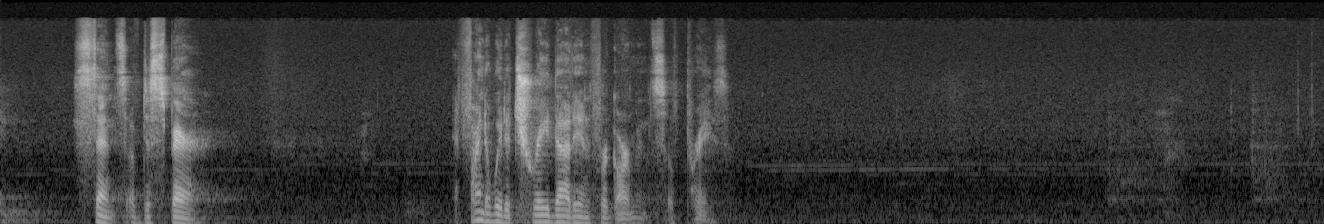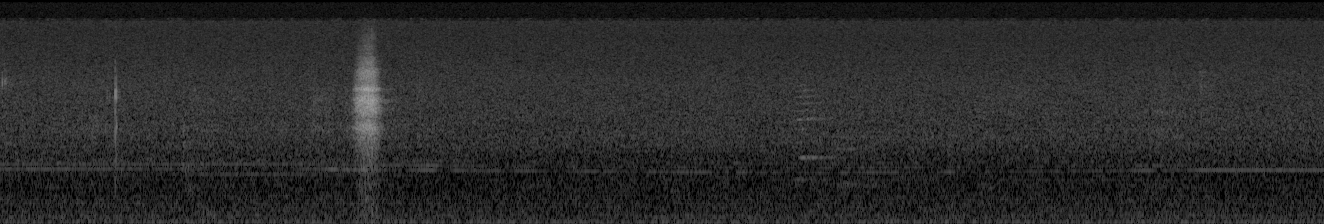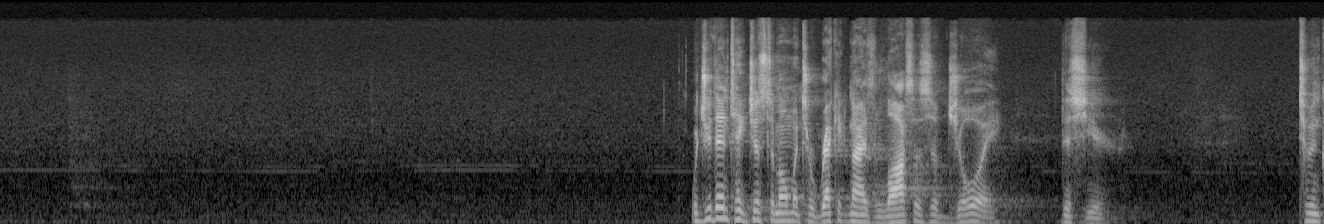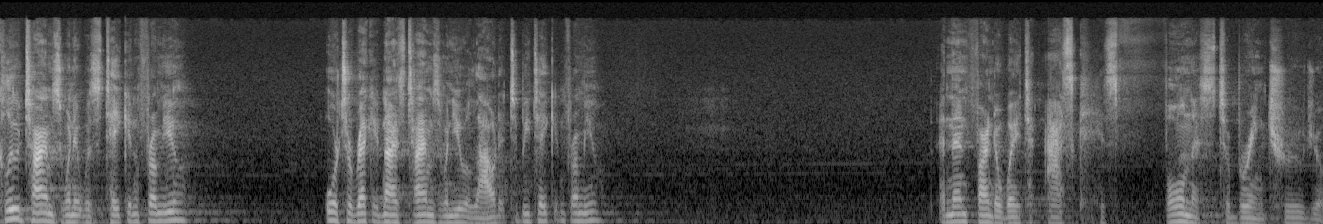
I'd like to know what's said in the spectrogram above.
sense of despair? And find a way to trade that in for garments of praise. Would you then take just a moment to recognize losses of joy this year? To include times when it was taken from you, or to recognize times when you allowed it to be taken from you? And then find a way to ask His fullness to bring true joy.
